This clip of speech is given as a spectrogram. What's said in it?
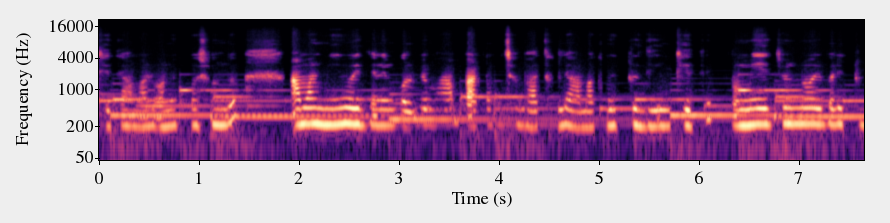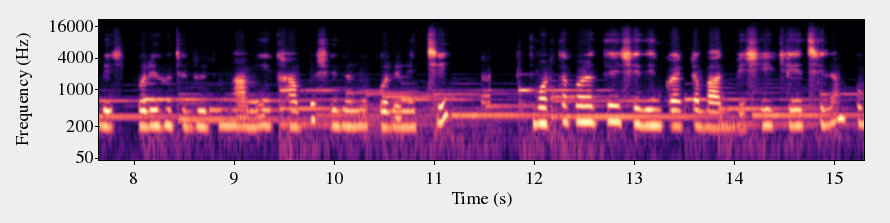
খেতে আমার অনেক পছন্দ। আমার মেয়েও ইদানিং বলবে মা, পাটা মোছা ভাত হলে আমাকেও একটু দিও খেতে। তো মেয়ের জন্য এবার একটু বেশি করে হচ্ছে দুজন আমি খাব, সেজন্য করে নিচ্ছি। ভর্তা করাতে সেদিন কয়েকটা ভাত বেশি খেয়েছিলাম, খুব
